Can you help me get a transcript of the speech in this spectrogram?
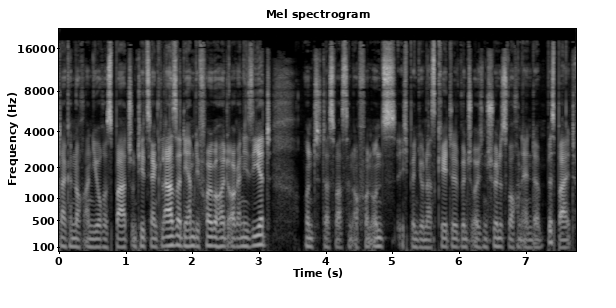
Danke noch an Joris Bartsch und Tizian Glaser, die haben die Folge heute organisiert. Und das war's dann auch von uns. Ich bin Jonas Gretel, wünsche euch ein schönes Wochenende. Bis bald.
